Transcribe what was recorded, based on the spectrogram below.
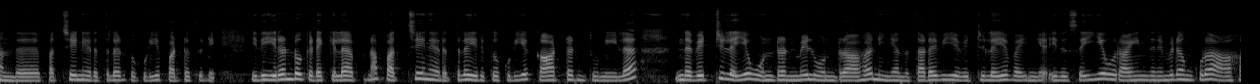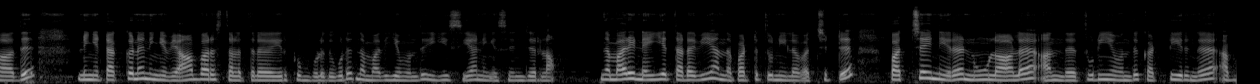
அந்த பச்சை நிறத்தில் இருக்கக்கூடிய பட்டு துணி. இது இரண்டும் கிடைக்கல அப்படின்னா பச்சை நிறத்தில் இருக்கக்கூடிய காட்டன் துணியில் இந்த வெற்றிலையை ஒன்றன் மேல் ஒன்றாக நீங்கள் அந்த தடவிய வெற்றிலையை வைங்க. இது செய்ய ஒரு ஐந்து நிமிடம் கூட ஆகாது. நீங்கள் டக்குன்னு நீங்கள் வியாபார ஸ்தலத்தில் இருக்கும் பொழுது கூட இந்த மதியம் வந்து ஈஸியாக நீங்கள் செஞ்சிடலாம் இந்த மாதிரி நெய்யை தடவி அந்த பட்டு துணியில் வச்சுட்டு பச்சை நிற நூலால் அந்த துணியை வந்து கட்டிடுங்க அப்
